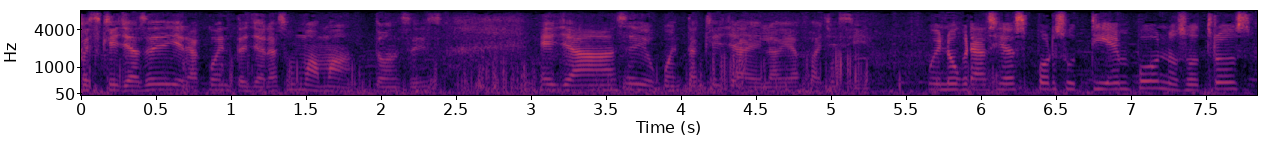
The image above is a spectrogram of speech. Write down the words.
pues que ella se diera cuenta, ya era su mamá, entonces ella se dio cuenta que ya él había fallecido. Bueno, gracias por su tiempo. Nosotros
